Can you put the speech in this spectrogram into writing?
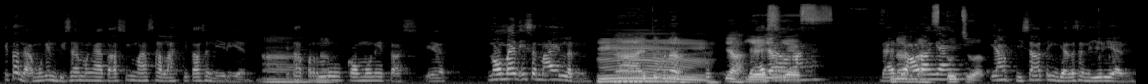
kita nggak mungkin bisa mengatasi masalah kita sendirian. Nah, kita perlu komunitas ya. No man is an island. Nah, itu benar. Ya, Yes, ada yes. orang nggak ada orang yang setuju yang bisa tinggal sendirian.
